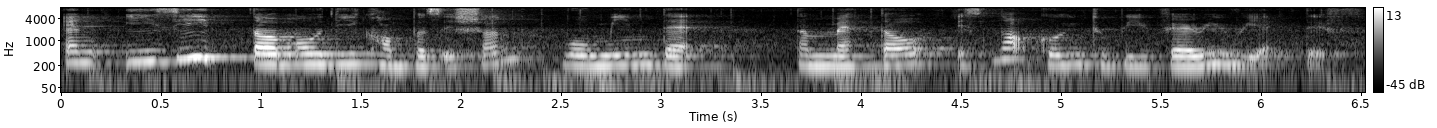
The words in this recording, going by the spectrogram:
an easy thermal decomposition will mean that the metal is not going to be very reactive.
